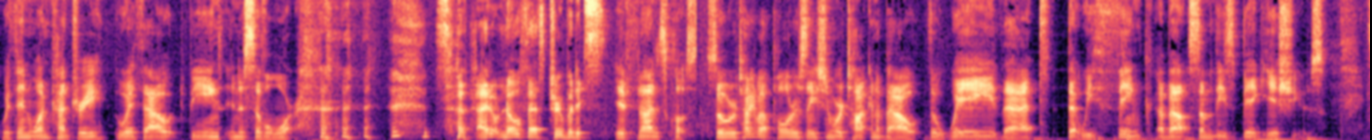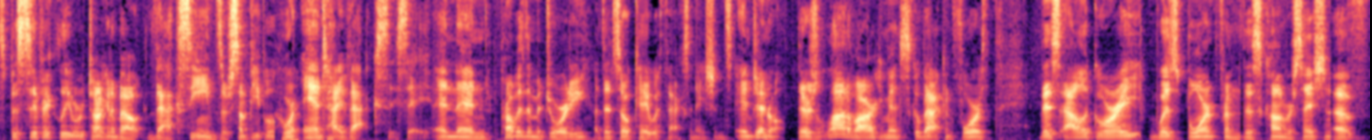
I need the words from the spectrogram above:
within one country without being in a civil war. so, I don't know if that's true, but it's if not, it's close. So we're talking about polarization. We're talking about the way that that we think about some of these big issues. Specifically, we're talking about vaccines. There's some people who are anti vax, they say, and then probably the majority that's okay with vaccinations in general. There's a lot of arguments go back and forth. This allegory was born from this conversation of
